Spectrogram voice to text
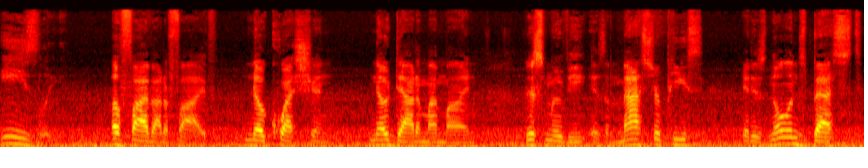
easily a five out of five. No question, no doubt in my mind. This movie is a masterpiece. It is Nolan's best.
